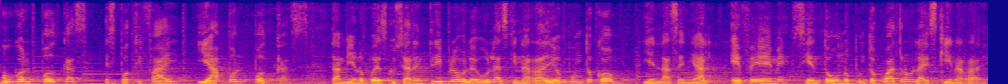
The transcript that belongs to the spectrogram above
Google Podcast, Spotify y Apple Podcasts. También lo puedes escuchar en www.laesquinaradio.com y en la señal FM 101.4 La Esquina Radio.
